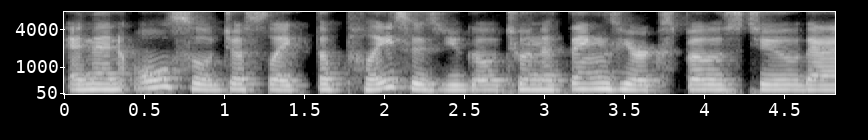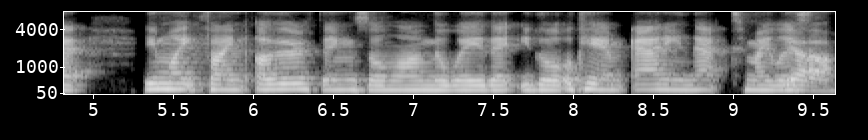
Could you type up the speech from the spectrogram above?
and then also just like the places you go to and the things you're exposed to that you might find other things along the way that you go, okay, I'm adding that to my list. Yeah.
